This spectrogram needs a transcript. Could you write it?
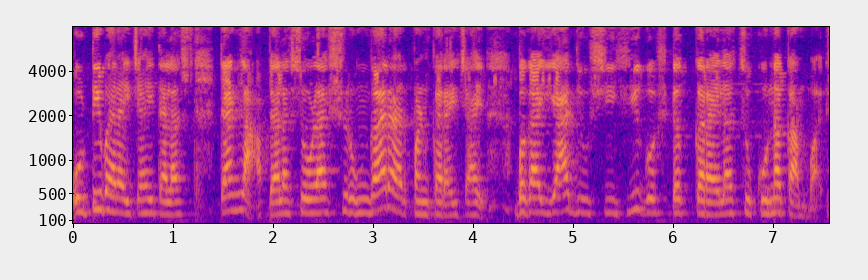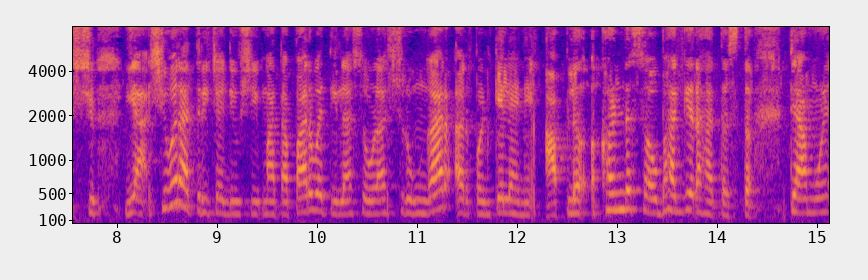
ओटी भरायची आहे. त्याला त्यांना आपल्याला सोळा शृंगार अर्पण करायचे आहेत. बघा या दिवशी ही गोष्ट करायला चुकू नका. शि- या शिवरात्रीच्या दिवशी माता पार्वतीला सोळा शृंगार अर्पण केल्याने आपलं अखंड सौभाग्य राहत असतं. त्यामुळे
